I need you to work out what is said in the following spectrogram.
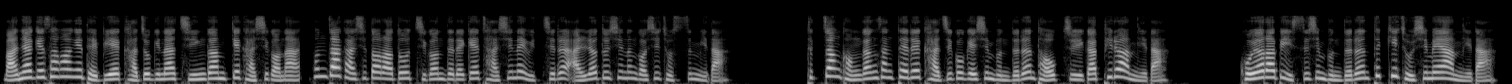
만약에 상황에 대비해 가족이나 지인과 함께 가시거나 혼자 가시더라도 직원들에게 자신의 위치를 알려두시는 것이 좋습니다. 특정 건강 상태를 가지고 계신 분들은 더욱 주의가 필요합니다. 고혈압이 있으신 분들은 특히 조심해야 합니다.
